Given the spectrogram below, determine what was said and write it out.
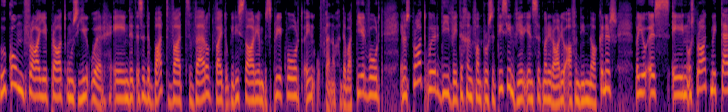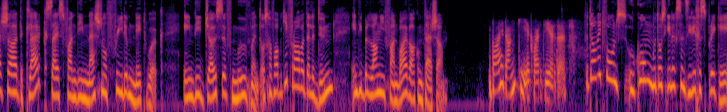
Hoekom vra jy praat ons hieroor? En dit is 'n debat wat wêreldwyd op hierdie stadium bespreek word en of dan nog gedebatteer word. En ons praat oor die wettiging van prostitusie en weer eens sit maar die radio af indien daar kinders by jou is en ons praat met Tersha de Klerk, sy is van die National Freedom Network en die Joseph Movement. Ons gaan vir 'n bietjie vra wat hulle doen en die belang hiervan. Baie welkom Tersha. Baie dankie, ek waardeer dit. Vertel net vir ons, hoekom moet ons enigsins hierdie gesprek hê?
